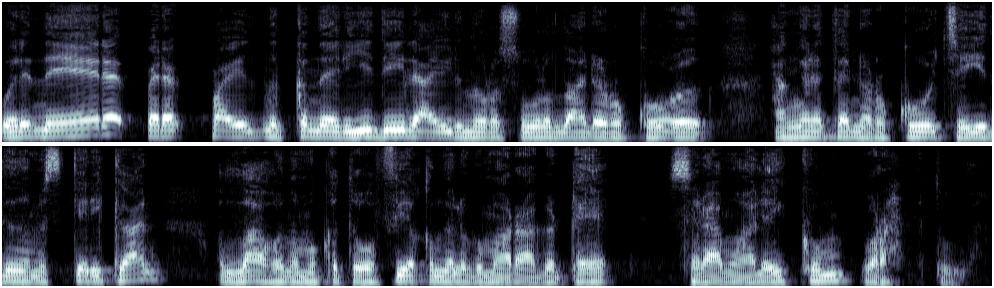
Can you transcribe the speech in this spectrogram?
ഒരു നേരെ പെര നിൽക്കുന്ന രീതിയിലായിരുന്നു റസൂറുല്ലാന്റെ റുക്കോ അങ്ങനെ തന്നെ റുക്കോ ചെയ്ത് നമസ്കരിക്കാൻ അള്ളാഹു നമുക്ക് തോഫിയൊക്കെ നൽകുമാറാകട്ടെ. അസ്സാം വലൈക്കും വാഹമത്തുള്ള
